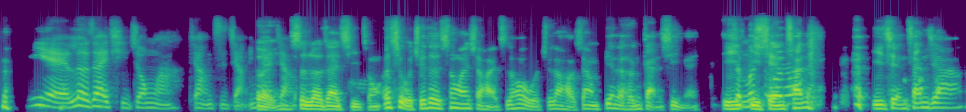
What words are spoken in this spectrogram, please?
你也乐在其中啊，这样子讲，应该讲是乐在其中。而且我觉得生完小孩之后，我觉得好像变得很感性哎、欸。以 以前参以前参加。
